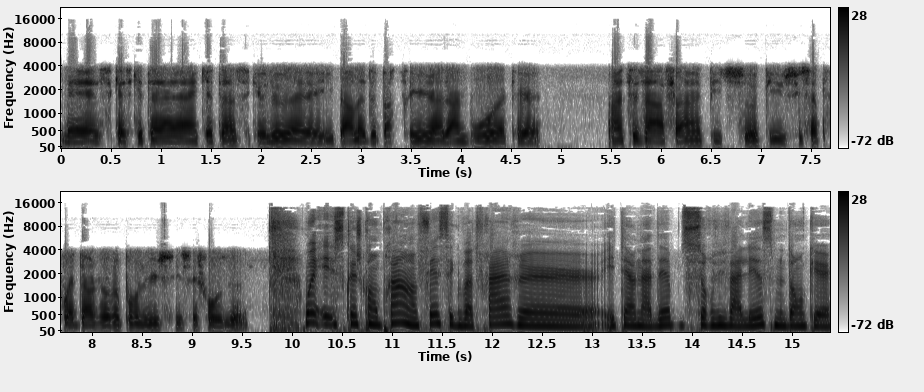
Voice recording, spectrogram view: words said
Mais ce qui était inquiétant, c'est que là, euh, il parlait de partir dans le bois avec euh, un de ses enfants, puis tout ça, puis si ça pouvait être dangereux pour lui aussi, ces choses-là. Oui, ce que je comprends en fait, c'est que votre frère euh, était un adepte du survivalisme, donc euh,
